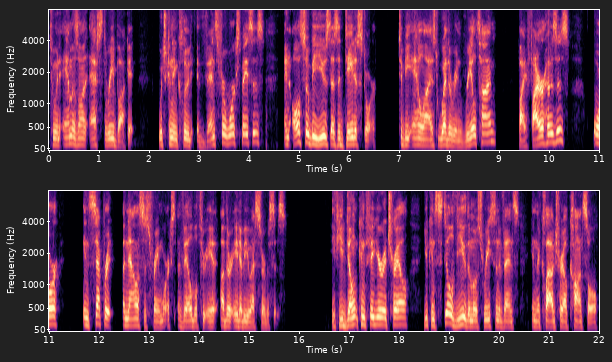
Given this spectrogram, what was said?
to an Amazon S3 bucket, which can include events for workspaces and also be used as a data store to be analyzed whether in real time by fire hoses or in separate analysis frameworks available through other AWS services. If you don't configure a trail, you can still view the most recent events in the CloudTrail console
